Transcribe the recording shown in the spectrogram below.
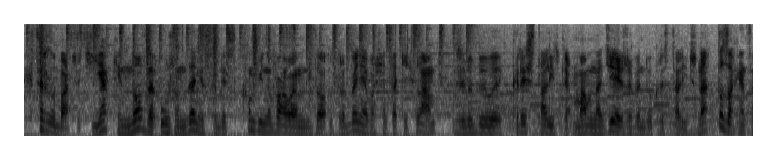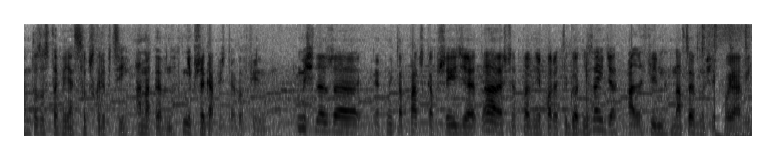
chcesz zobaczyć, jakie nowe urządzenie sobie skombinowałem do zrobienia właśnie takich lamp, żeby były krystaliczne, mam nadzieję, że będą krystaliczne, to zachęcam do zostawienia subskrypcji, a na pewno nie przegapisz tego filmu. Myślę, że jak mi ta paczka przyjdzie, a jeszcze pewnie parę tygodni zajdzie, ale film na pewno się pojawi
